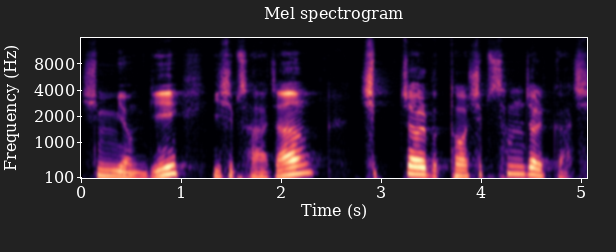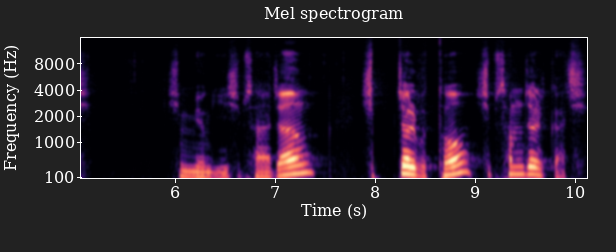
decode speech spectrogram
신명기 24장 10절부터 13절까지 신명기 24장 10절부터 13절까지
